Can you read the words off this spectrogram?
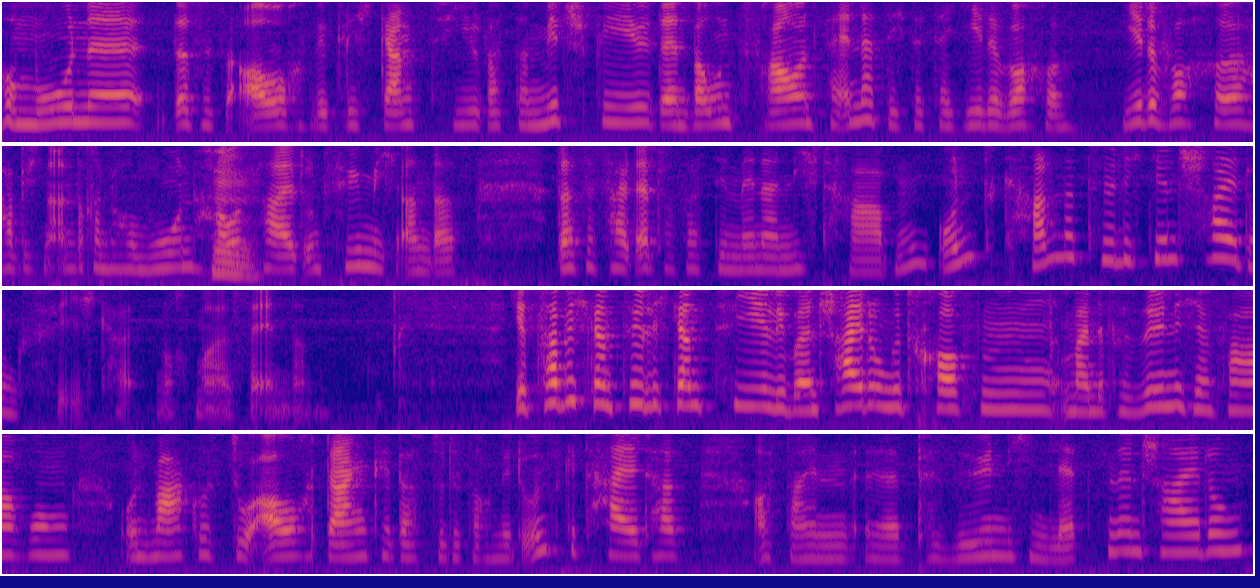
Hormone, das ist auch wirklich ganz viel, was da mitspielt. Denn bei uns Frauen verändert sich das ja jede Woche. Jede Woche habe ich einen anderen Hormonhaushalt hm. und fühle mich anders. Das ist halt etwas, was die Männer nicht haben und kann natürlich die Entscheidungsfähigkeit nochmal verändern. Jetzt habe ich natürlich ganz viel über Entscheidungen getroffen, meine persönliche Erfahrung und Markus, du auch. Danke, dass du das auch mit uns geteilt hast aus deinen äh, persönlichen letzten Entscheidungen.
